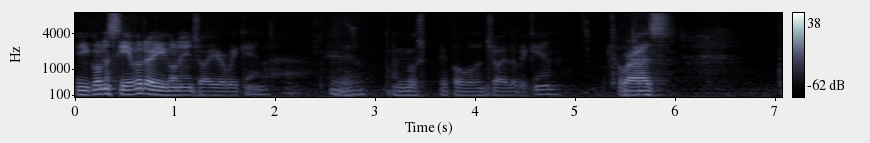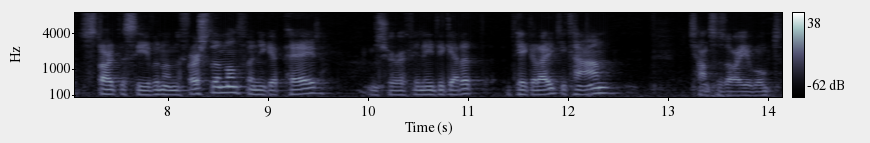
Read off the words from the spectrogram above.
are you going to save it or are you going to enjoy your weekend? Amazing. And most people will enjoy the weekend. Totally. Whereas start the saving on the first of the month when you get paid. I'm sure if you need to get it, take it out, you can. Chances are you won't,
